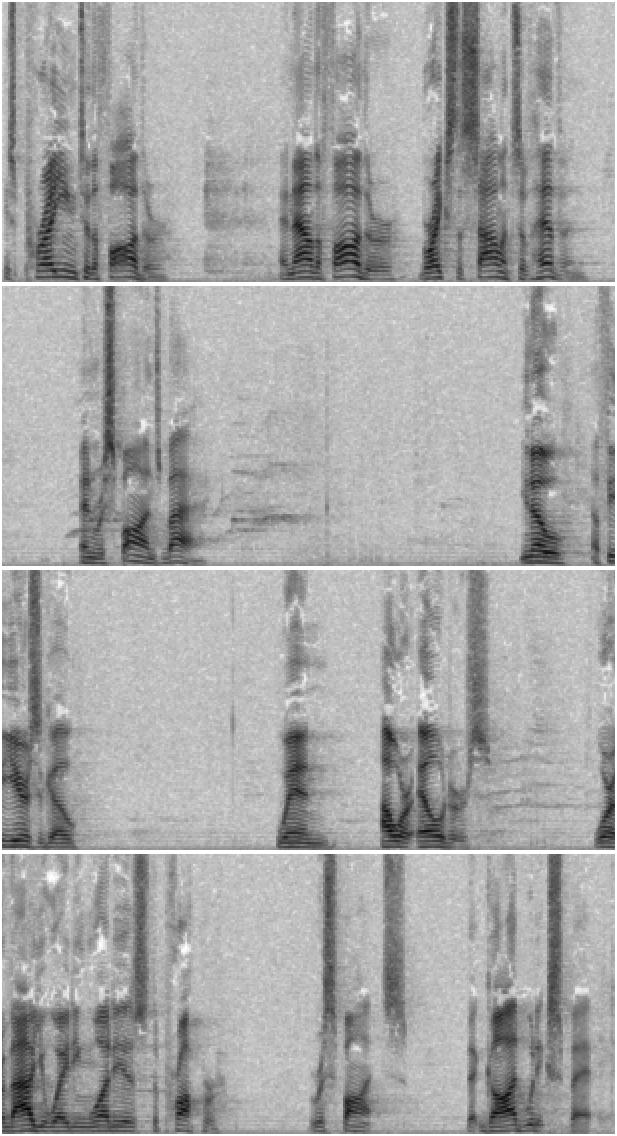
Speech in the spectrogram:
is praying to the Father, and now the Father breaks the silence of heaven and responds back. You know, a few years ago, when our elders were evaluating what is the proper response that God would expect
